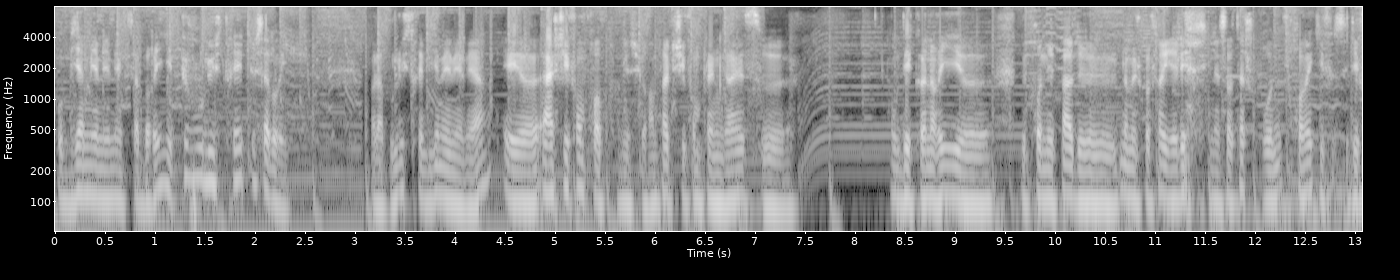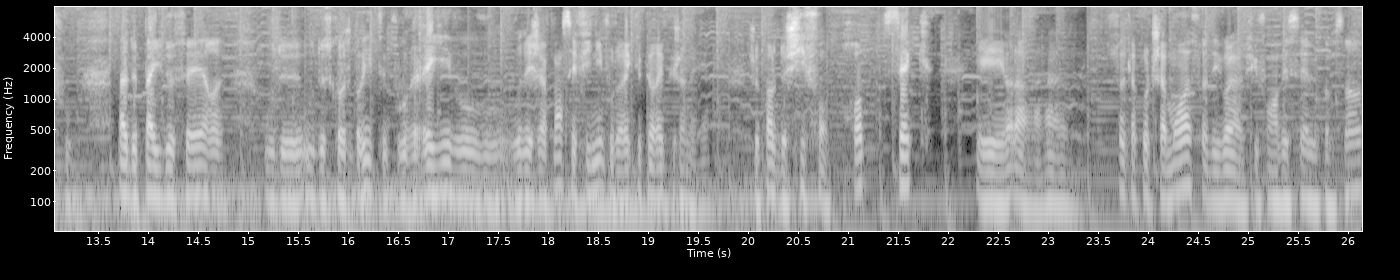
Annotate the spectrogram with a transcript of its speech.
Faut bien bien bien bien que ça brille et plus vous lustrez, plus ça brille. Voilà, vous lustrez bien bien bien bien. Et euh, un chiffon propre bien sûr, hein, pas de chiffon plein de graisse euh, ou des conneries. ne prenez pas de. Non mais je préfère y aller. Il y a certains, je promets que c'était fou. Pas de paille de fer ou de, ou de scotch brit. Vous rayez vos, vos, échappements, c'est fini, vous le récupérez plus jamais. Hein. Je parle de chiffon propre, sec, et voilà, soit de la peau de chamois, soit des voilà, chiffons à vaisselle comme ça.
